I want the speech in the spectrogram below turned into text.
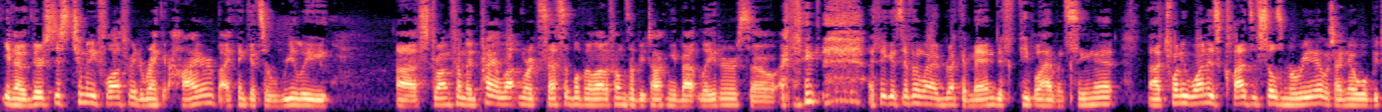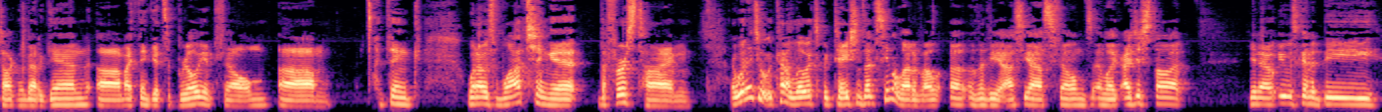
you know, there's just too many flaws for me to rank it higher, but I think it's a really uh, strong film and probably a lot more accessible than a lot of films I'll be talking about later. So I think I think it's definitely one I'd recommend if people haven't seen it. Uh, Twenty one is Clouds of Sils Maria, which I know we'll be talking about again. Um, I think it's a brilliant film. Um, I think when I was watching it the first time, I went into it with kind of low expectations. I've seen a lot of uh, Olivier Assayas films, and like I just thought, you know, it was going to be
